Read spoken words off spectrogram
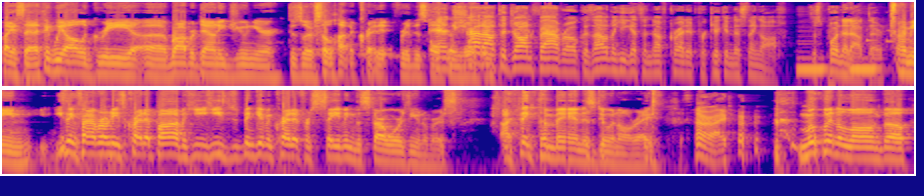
like I said, I think we all agree uh, Robert Downey Jr. deserves a lot of credit for this whole And thing. shout working. out to Jon Favreau because I don't think he gets enough credit for kicking this thing off. Just putting it out there. I mean, you think Favreau needs credit, Bob? He he's been given credit for saving the Star Wars universe. I think the man is doing all right. All right. Moving along though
